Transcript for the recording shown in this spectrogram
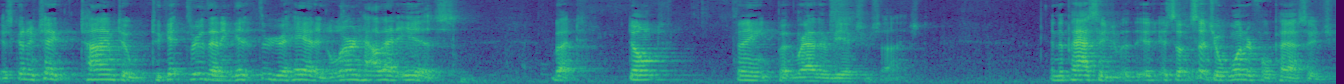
It's going to take time to, to get through that and get it through your head and to learn how that is. But don't faint, but rather be exercised. In the passage, it's a, such a wonderful passage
